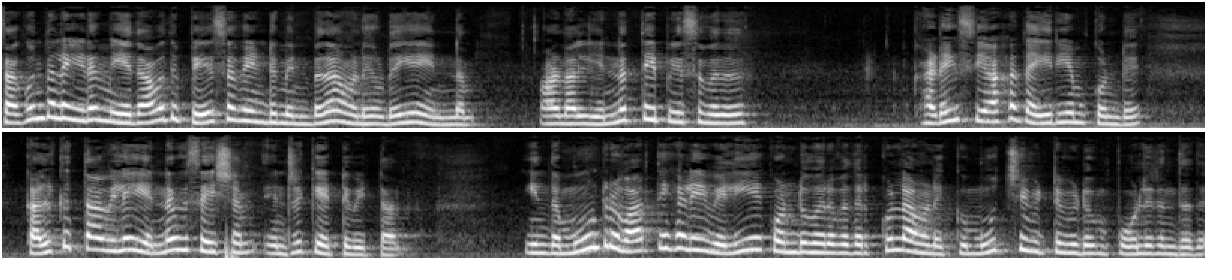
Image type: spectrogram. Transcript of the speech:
சகுந்தலையிடம் ஏதாவது பேச வேண்டும் என்பது அவனுடைய எண்ணம். ஆனால் என்னத்தை பேசுவது? கடைசியாக தைரியம் கொண்டு கல்கத்தாவிலே என்ன விசேஷம்? என்று கேட்டுவிட்டான். இந்த மூன்று வார்த்தைகளை வெளியே கொண்டு வருவதற்குள் அவனுக்கு மூச்சு விட்டுவிடும் போலிருந்தது.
